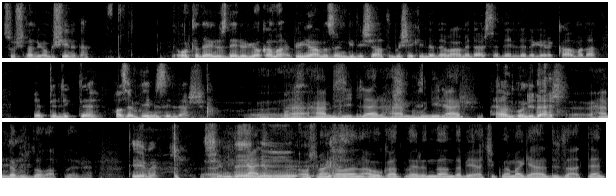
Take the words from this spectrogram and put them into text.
suçlanıyormuş yeniden. Ortada henüz delil yok ama dünyamızın gidişatı bu şekilde devam ederse delile de gerek kalmadan hep birlikte hazır değil mi ziller? He- hem ziller hem huniler Hem huniler e, hem de buzdolapları. değil mi? Şimdi Yani e, Osman Kavala'nın avukatlarından da bir açıklama geldi zaten.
